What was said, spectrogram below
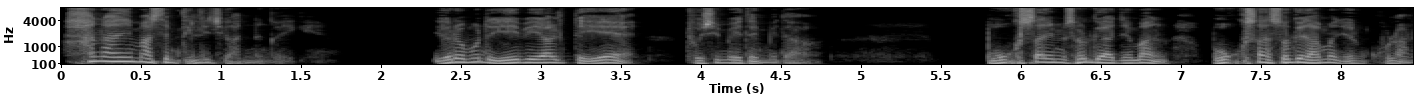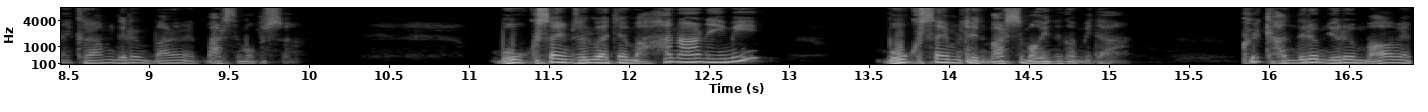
하나님 말씀 들리지 않는 거예요. 이게. 여러분도 예배할 때에 조심해야 됩니다. 목사님 설교하지만 목사 설교하면 여러분 곤란해. 그 사람들은 말, 말씀 없어. 목사님 설교하지만 하나님이 목사님을 통해 말씀하고 있는 겁니다. 그렇게 안 들으면 여러분 마음에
